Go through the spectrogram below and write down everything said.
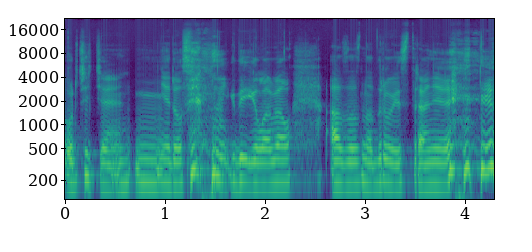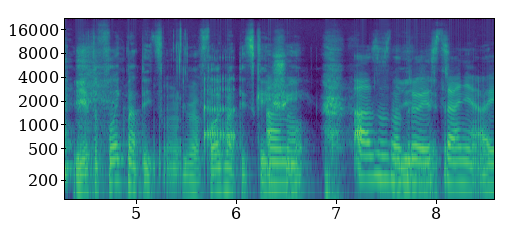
určite nedosiahne nikdy level a zase na druhej strane... Je to flegmatick, flegmatickejší. Áno. A zase na druhej strane aj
